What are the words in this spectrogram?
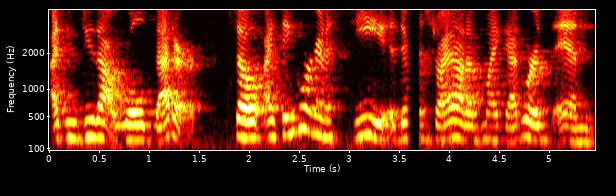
I can do that role better. So I think we're going to see a different stride out of Mike Edwards, and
